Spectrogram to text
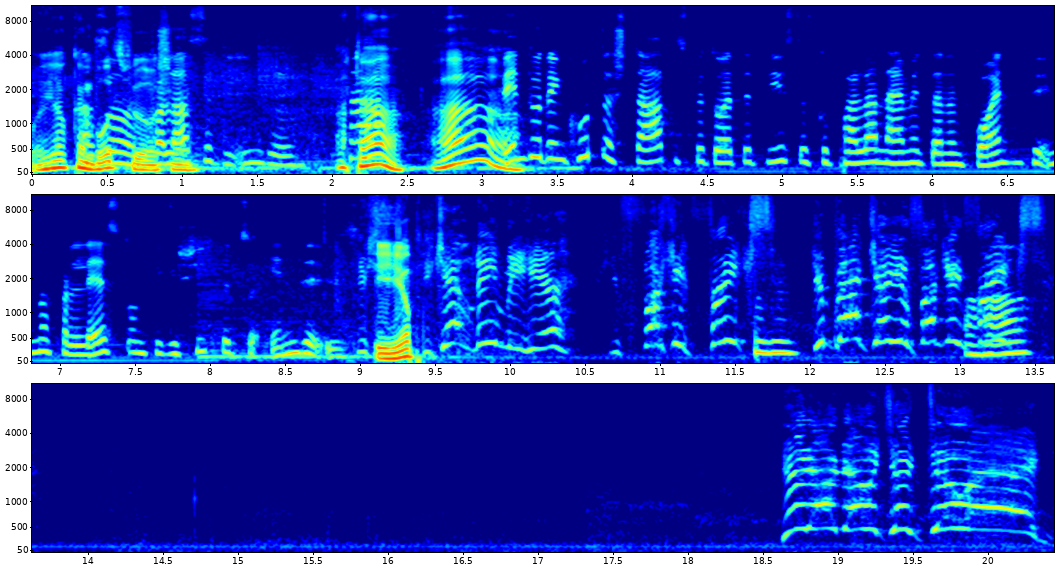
Oh, ich habe keinen Ach so, Bootsführerschein. verlasse die Insel. Ach, da. Ah. Wenn du den Kutter startest, bedeutet dies, dass du Palanai mit deinen Freunden für immer verlässt und die Geschichte zu Ende ist. You, Yep. you can't leave me here! You fucking freaks! Mhm. Get back here, you fucking Aha. freaks! You don't know what you're doing!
